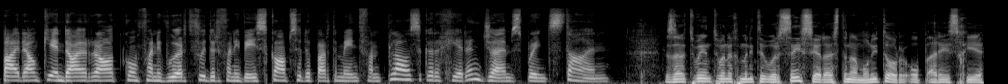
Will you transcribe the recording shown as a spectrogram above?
Baie dankie en daai raad kom van die woordvoerder van die Wes-Kaapse Departement van Plaaslike Regering, James Brent Stein. Dis nou 22 minute oor 6 jy luister na Monitor op RSG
